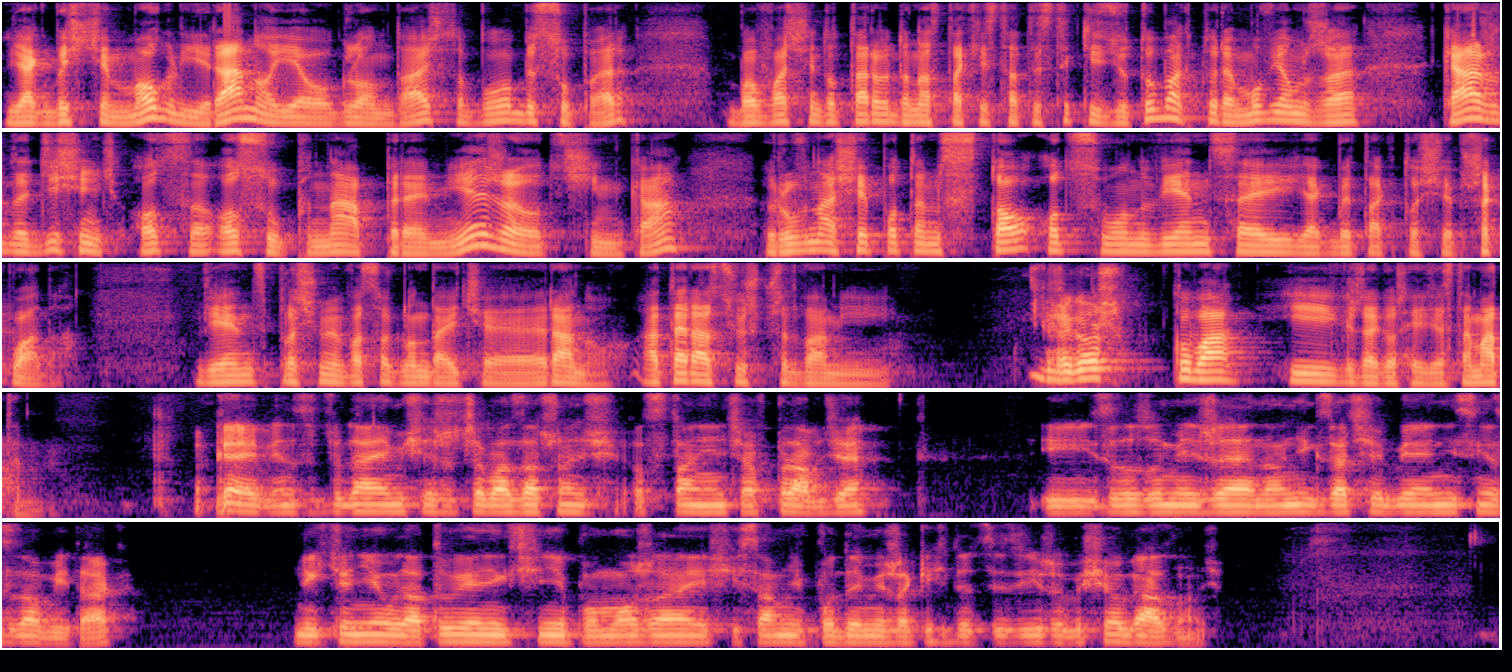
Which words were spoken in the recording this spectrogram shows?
Jakbyście mogli rano je oglądać, to byłoby super, bo właśnie dotarły do nas takie statystyki z YouTube'a, które mówią, że każde 10 os- osób na premierze odcinka równa się potem 100 odsłon więcej, jakby tak to się przekłada. Więc prosimy Was, oglądajcie rano. A teraz już przed Wami Grzegorz? Kuba i Grzegorz jedzie z tematem. Okej, więc wydaje mi się, że trzeba zacząć od stanięcia w prawdzie i zrozumieć, że no, nikt za ciebie nic nie zrobi, tak? Nikt cię nie uratuje, nikt ci nie pomoże, jeśli sam nie podejmiesz jakiejś decyzji, żeby się ogarnąć.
